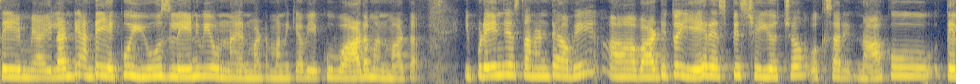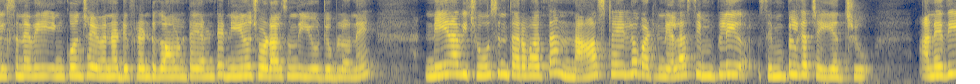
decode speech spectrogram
సేమియా ఇలాంటి అంటే ఎక్కువ యూజ్ లేనివి ఉన్నాయన్నమాట మనకి అవి ఎక్కువ వాడమన్నమాట. ఇప్పుడు ఏం చేస్తానంటే అవి వాటితో ఏ రెసిపీస్ చేయొచ్చో ఒకసారి నాకు తెలిసినవి ఇంకొంచెం ఏమైనా డిఫరెంట్గా ఉంటాయంటే నేను చూడాల్సింది యూట్యూబ్లోనే నేను అవి చూసిన తర్వాత నా స్టైల్లో వాటిని ఎలా సింప్లీ సింపుల్గా చేయొచ్చు అనేది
